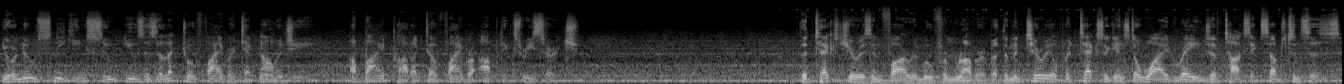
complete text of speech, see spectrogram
Your new sneaking suit uses electrofiber technology, a byproduct of fiber optics research. The texture isn't far removed from rubber, but the material protects against a wide range of toxic substances.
